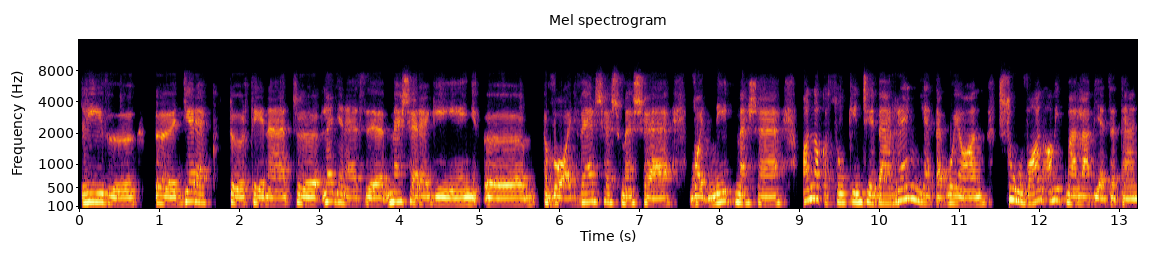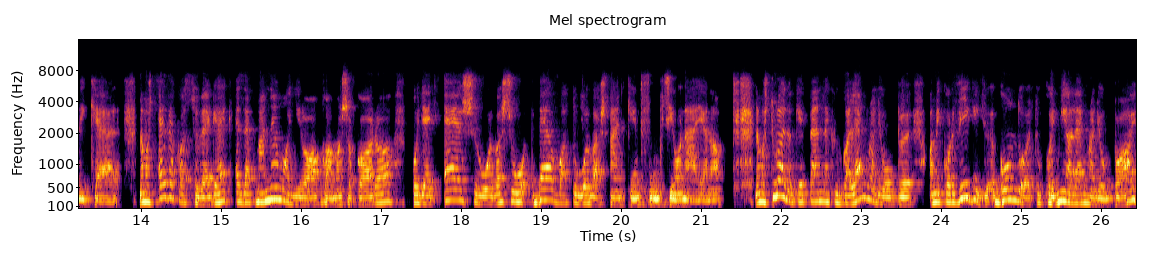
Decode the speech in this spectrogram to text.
lévő gyerektörténet, legyen ez meseregény, vagy verses mese, vagy népmese, annak a szókincsében rengeteg olyan szó van, amit már lábjegyzetelni kell. Na most ezek a szövegek, ezek már nem annyira alkalmasak arra, hogy egy első olvasó beavató olvasmányként funkcionáljanak. Na most tulajdonképpen nekünk a legnagyobb, amikor végig gondoltuk, hogy mi a legnagyobb baj,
